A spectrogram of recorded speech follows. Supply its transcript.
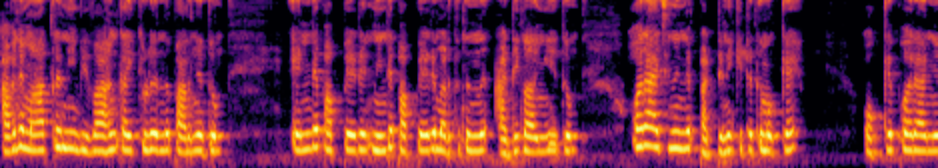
അവനെ മാത്രമേ നീ വിവാഹം കഴിക്കുള്ളൂ എന്ന് പറഞ്ഞതും എന്റെ പപ്പയുടെ നിന്റെ പപ്പയുടെ അടുത്ത് നിന്ന് അടി വാങ്ങിയതും ഒരാഴ്ച നിന്നെ പട്ടിണി കിട്ടതുമൊക്കെ ഒക്കെ പോരാഞ്ഞു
